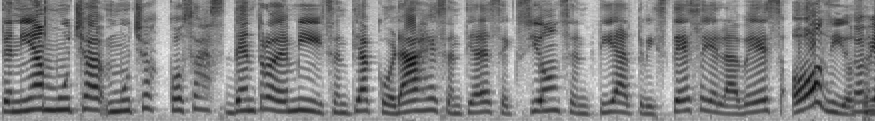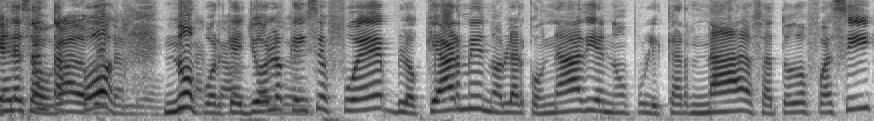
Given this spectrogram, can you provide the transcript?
tenía mucha, muchas cosas dentro de mí. Sentía coraje, sentía decepción, sentía tristeza y a la vez odio. No sentía tantas cosas. pues. No, porque yo lo que hice fue bloquearme, no hablar con nadie, no publicar nada. O sea, todo fue así.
